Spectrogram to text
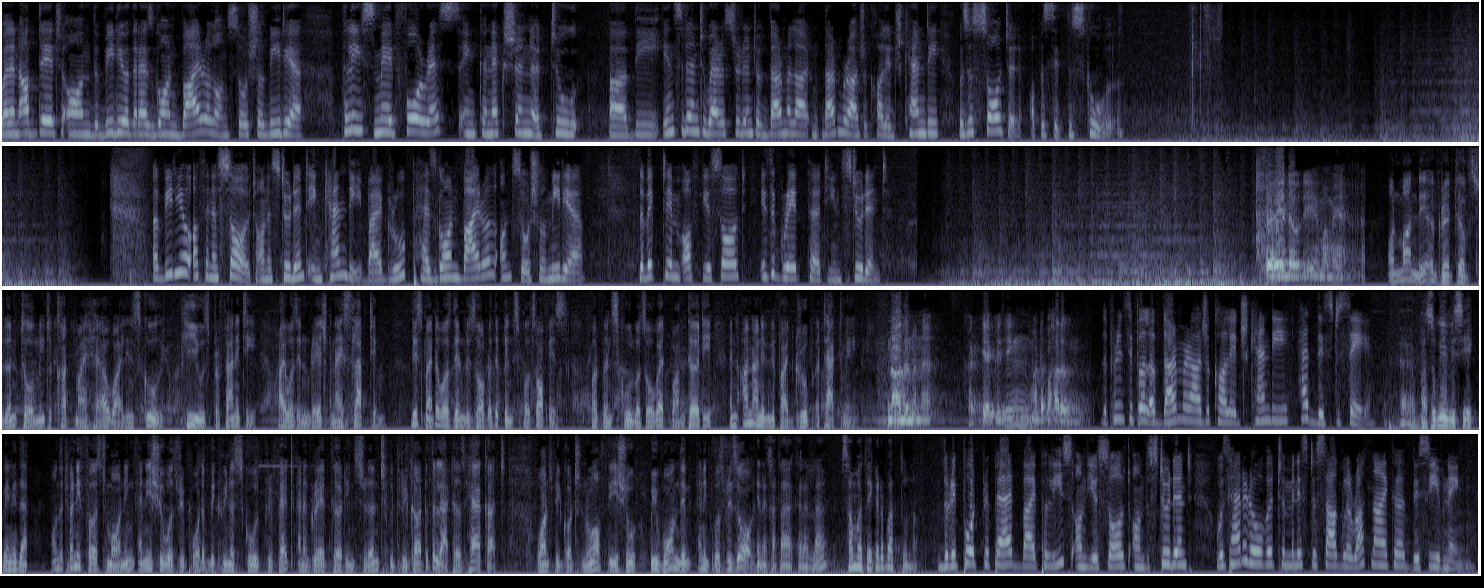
Well, an update on the video that has gone viral on social media. Police made four arrests in connection to uh, the incident where a student of Dharmala- Dharmaraja College, Kandy, was assaulted opposite the school. A video of an assault on a student in Kandy by a group has gone viral on social media. The victim of the assault is a grade 13 student. On Monday, a grade 12 student told me to cut my hair while in school. He used profanity. I was enraged and I slapped him. This matter was then resolved at the principal's office. But when school was over at 1.30, an unidentified group attacked me. The principal of Dharmaraja College, Kandy, had this to say. On the 21st morning, an issue was reported between a school prefect and a grade 13 student with regard to the latter's haircut. Once we got to know of the issue, we warned them and it was resolved. The report prepared by police on the assault on the student was handed over to Minister Sagala Ratnayaka this evening.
